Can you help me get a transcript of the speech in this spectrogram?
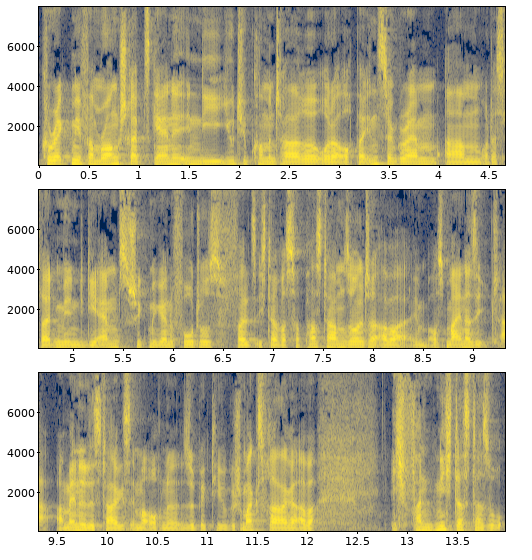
correct me if I'm wrong, schreibt's gerne in die YouTube-Kommentare oder auch bei Instagram ähm, oder slide mir in die DMs, schickt mir gerne Fotos, falls ich da was verpasst haben sollte. Aber aus meiner Sicht, klar, am Ende des Tages immer auch eine subjektive Geschmacksfrage, aber ich fand nicht, dass da so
